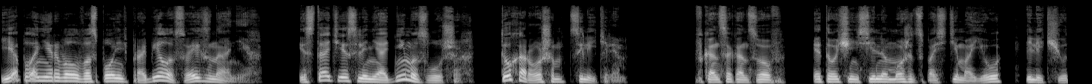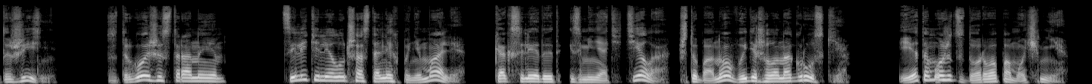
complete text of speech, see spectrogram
я планировал восполнить пробелы в своих знаниях и стать, если не одним из лучших, то хорошим целителем. В конце концов, это очень сильно может спасти мою или чью-то жизнь. С другой же стороны, целители лучше остальных понимали, как следует изменять тело, чтобы оно выдержало нагрузки, и это может здорово помочь мне.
